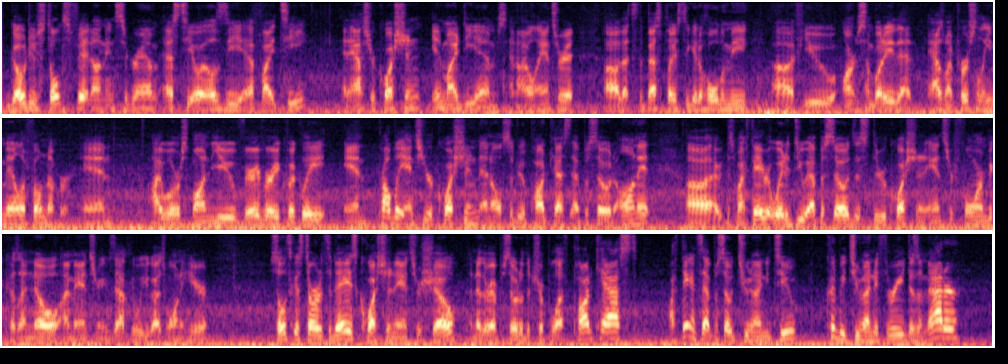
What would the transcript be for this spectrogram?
go to StolzFit on Instagram, S T O L Z F I T, and ask your question in my DMs, and I will answer it uh, that's the best place to get a hold of me uh, if you aren't somebody that has my personal email or phone number. And I will respond to you very, very quickly and probably answer your question and also do a podcast episode on it. Uh, is my favorite way to do episodes is through question and answer form because I know I'm answering exactly what you guys want to hear. So let's get started today's question and answer show. Another episode of the Triple F podcast. I think it's episode 292. Could be 293. Doesn't matter.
